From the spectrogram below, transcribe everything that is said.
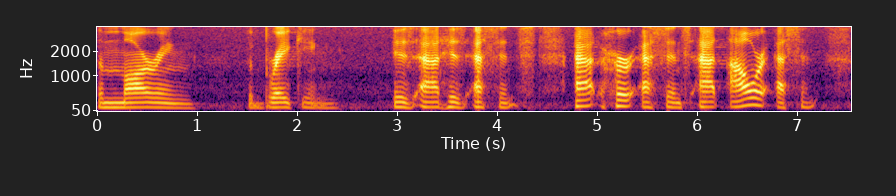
the marring, the breaking, is at his essence, at her essence, at our essence,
